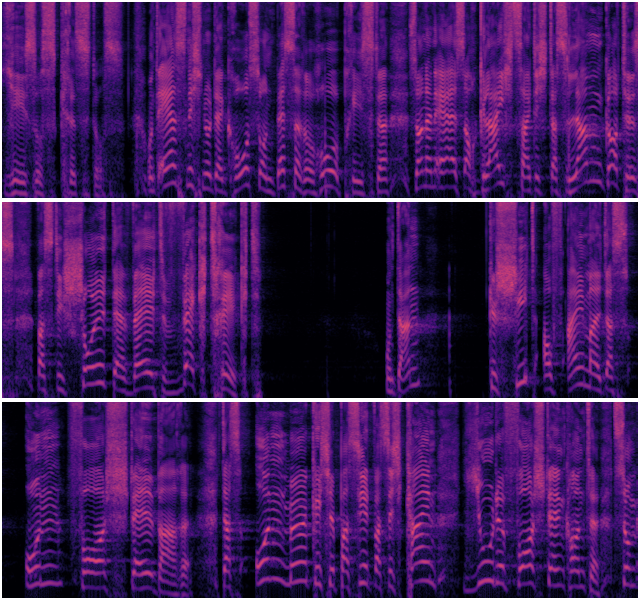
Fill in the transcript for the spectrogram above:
Jesus Christus. Und er ist nicht nur der große und bessere Hohepriester, sondern er ist auch gleichzeitig das Lamm Gottes, was die Schuld der Welt wegträgt. Und dann geschieht auf einmal das Unvorstellbare. Das Unmögliche passiert, was sich kein Jude vorstellen konnte. Zum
